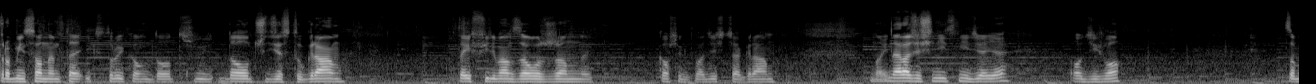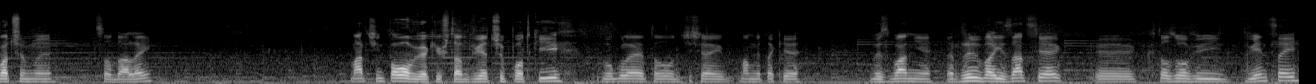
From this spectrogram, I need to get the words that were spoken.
Robinsonem TX3 do, trzy- do 30 gram. W tej chwili mam założony koszyk 20 gram. No i na razie się nic nie dzieje. O dziwo. Zobaczymy co dalej. Marcin połowił jakieś tam dwie, trzy płotki. W ogóle to dzisiaj mamy takie wyzwanie, rywalizację. Yy, Kto złowi więcej,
